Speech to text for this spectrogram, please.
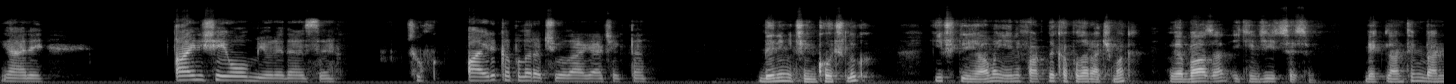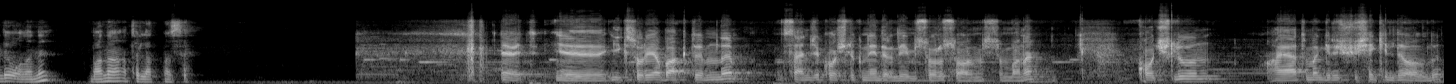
Yani aynı şey olmuyor nedense. Çok ayrı kapılar açıyorlar gerçekten. Benim için koçluk iç dünyama yeni farklı kapılar açmak ve bazen ikinci iç sesim. Beklentim bende olanı bana hatırlatması. Evet, e, ilk soruya baktığımda sence koçluk nedir diye bir soru sormuşsun bana. Koçluğun hayatıma giriş şu şekilde oldu.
